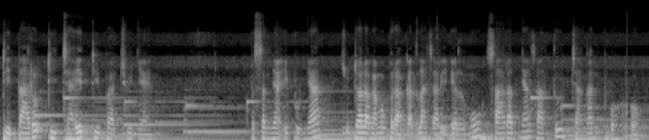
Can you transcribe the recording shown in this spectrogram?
ditaruh dijahit di bajunya pesennya ibunya sudahlah kamu berangkatlah cari ilmu. Syaratnya satu jangan bohong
